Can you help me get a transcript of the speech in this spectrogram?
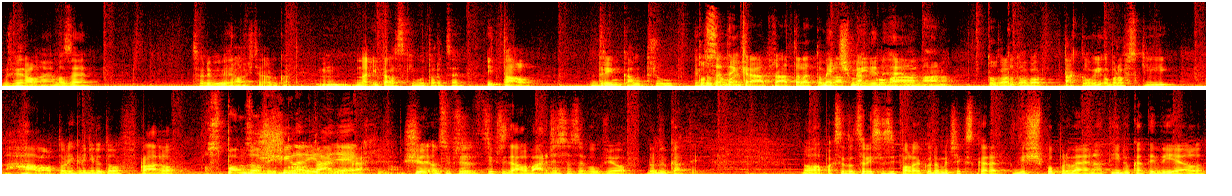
už vyhrál na Yamaze. Co kdyby vyhrál ještě na Ducati? Hmm. Na italský motorce. Ital. Dream come true. To se máš. tenkrát, přátelé, to Match byla made in taková, heaven. Ano. To, to, to bylo takový obrovský halo, tolik lidí do toho vkládalo Sponzoři, brutální prachy, no. Šílený, on si, při, si přitáhl Varge se sebou, že jo, do Ducati. No a pak se to celé sesypalo jako domeček z karet, když poprvé na té Ducati vyjel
